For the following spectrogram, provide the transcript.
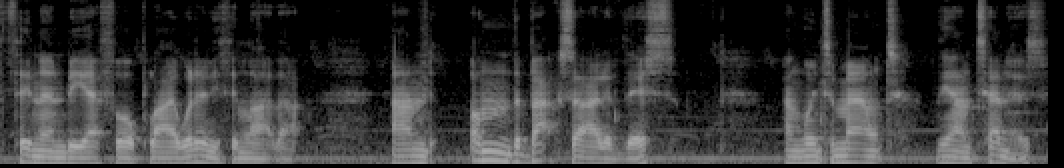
thin MDF or plywood, anything like that. And on the back side of this I'm going to mount the antennas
